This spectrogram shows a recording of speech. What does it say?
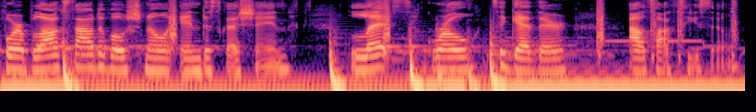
for a blog style devotional and discussion. Let's grow together. I'll talk to you soon.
